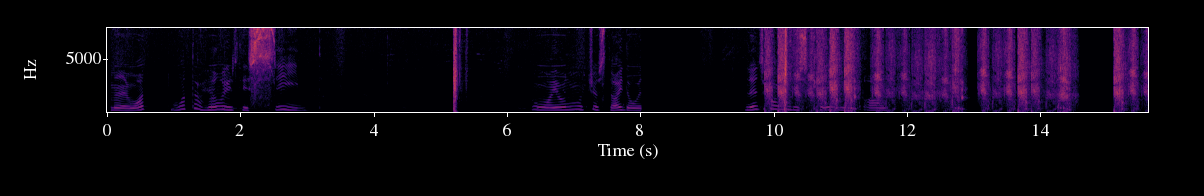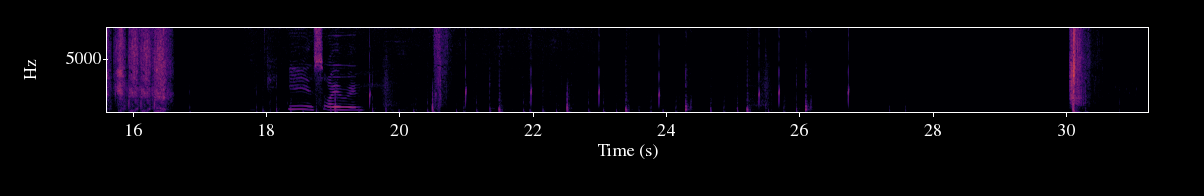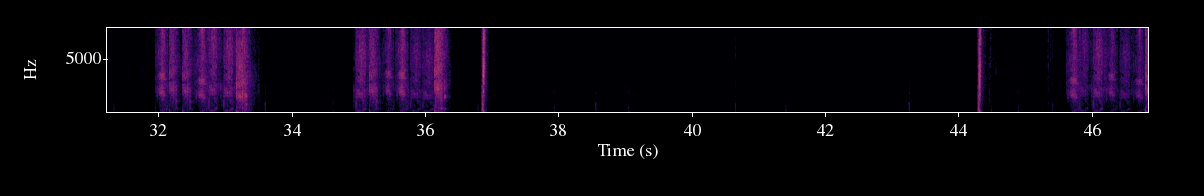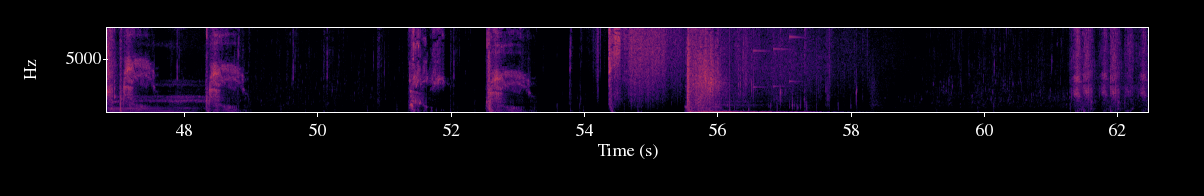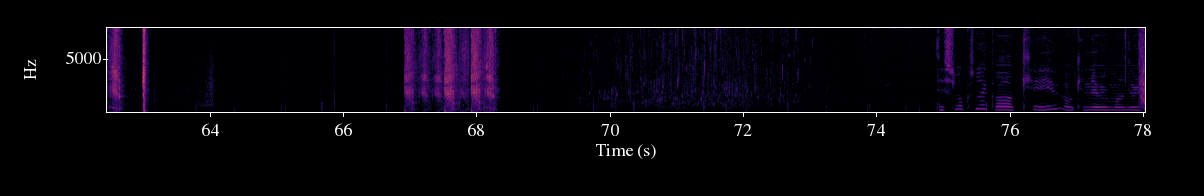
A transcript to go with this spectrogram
Man, what what the hell is this seed? Oh, I almost just died over Let's go in this cave out. Um, yes, iron. Thank This looks like a cave. Okay, never mind. There's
